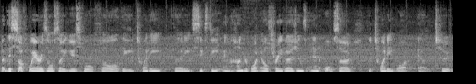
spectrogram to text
But this software is also useful for the 20 30 60 and 100 watt L3 versions and also the 20 watt L2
